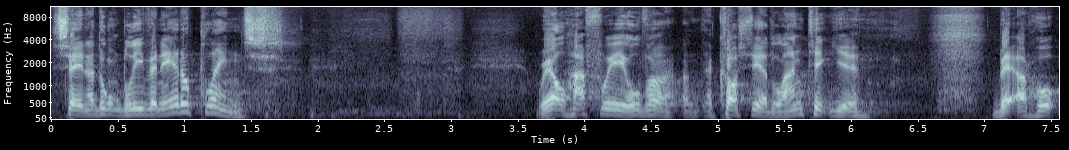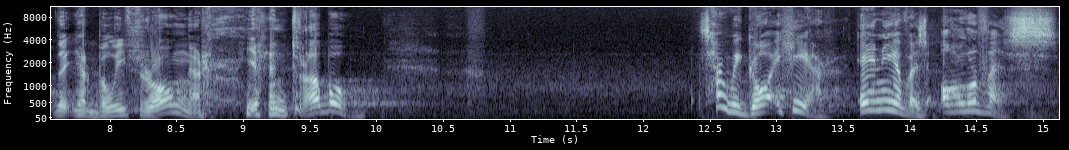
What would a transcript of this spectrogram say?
saying, I don't believe in aeroplanes. Well, halfway over across the Atlantic, you better hope that your belief's wrong or you're in trouble. That's how we got here. Any of us, all of us.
